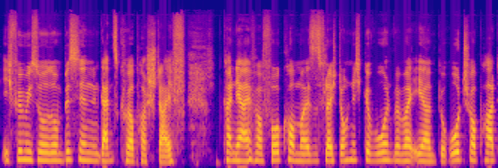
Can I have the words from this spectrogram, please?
ich fühle mich so so ein bisschen ganz körpersteif. Kann ja einfach vorkommen, man ist es vielleicht doch nicht gewohnt, wenn man eher einen Bürojob hat,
